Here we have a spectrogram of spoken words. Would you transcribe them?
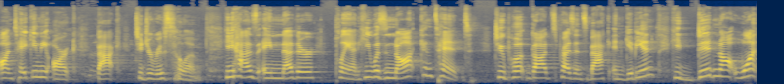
on taking the ark back to Jerusalem. He has another plan. He was not content to put God's presence back in Gibeon. He did not want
